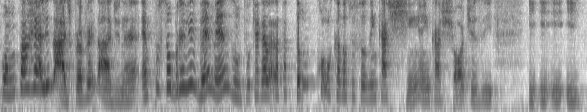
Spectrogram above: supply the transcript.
vamos para a realidade, para a verdade, né? É para sobreviver mesmo, porque a galera tá tão colocando as pessoas em caixinha, em caixotes e, e, e, e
